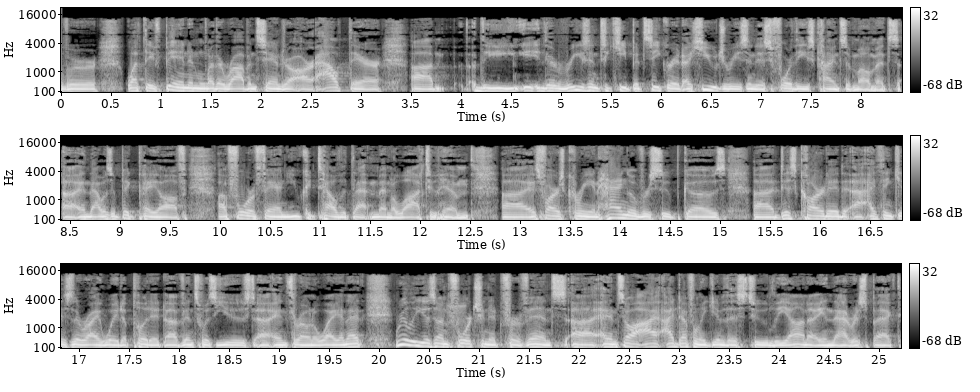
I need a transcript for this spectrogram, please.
over what they've been and whether Rob and Sandra are out there. Um, the the reason to keep it secret, a huge reason, is for these kinds of moments, uh, and that was a big payoff uh, for a fan. You could tell that that meant a lot to him. Uh, as far as Korean hangover soup goes, uh, discarded, I think is the right way to put it. Uh, Vince was used uh, and thrown away, and that really is unfortunate for Vince. and so I, I, definitely give this to Liana in that respect.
